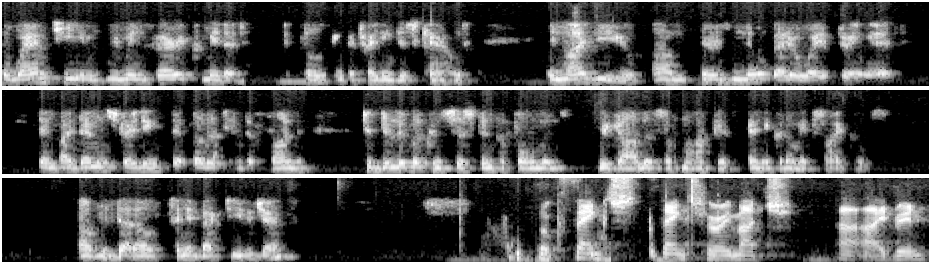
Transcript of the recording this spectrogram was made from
the WAM team remains very committed to closing the trading discount. In my view, um, there is no better way of doing it than by demonstrating the ability of the fund to deliver consistent performance regardless of market and economic cycles. Uh, with that, I'll turn it back to you, Geoff. Look, thanks, thanks very much, uh, Adrian.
